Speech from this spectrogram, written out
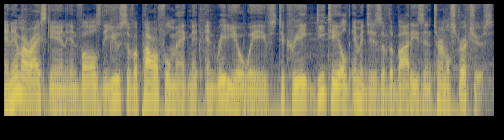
An MRI scan involves the use of a powerful magnet and radio waves to create detailed images of the body's internal structures.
